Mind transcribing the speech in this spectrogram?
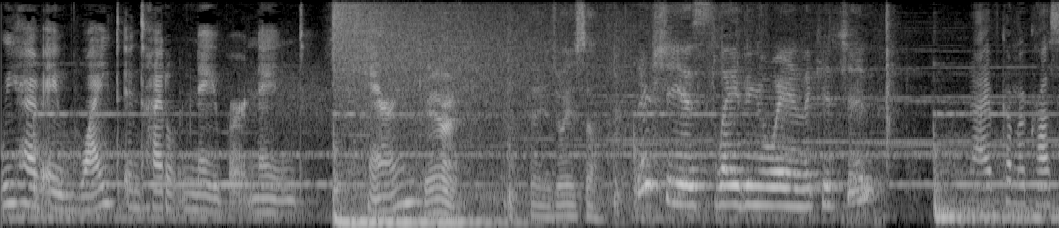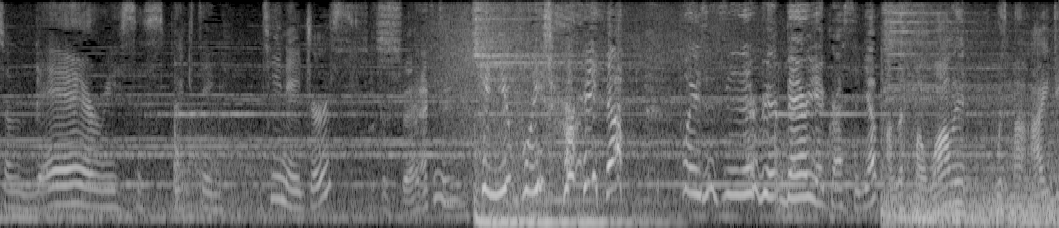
We have a white entitled neighbor named Karen. Karen. Okay, enjoy yourself. There she is, slaving away in the kitchen. I've come across some very suspecting teenagers. Suspecting? Can you please hurry up? Please, it's, they're very aggressive. Yep. I left my wallet with my ID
